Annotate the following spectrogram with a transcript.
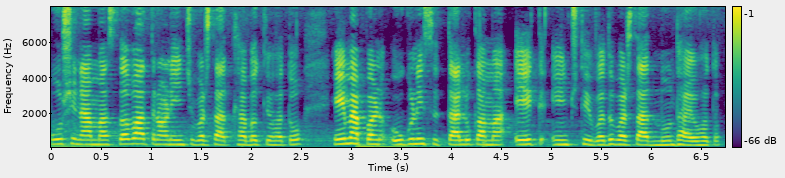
પોશીનામાં સવા ત્રણ ઇંચ વરસાદ ખાબક્યો હતો. એમાં પણ ઓગણીસ તાલુકામાં એક ઇંચથી વધુ વરસાદ નોંધાયો હતો.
